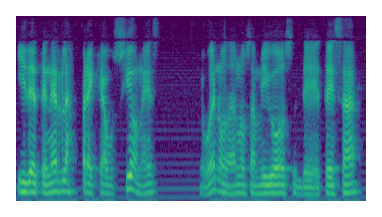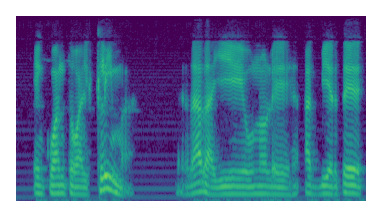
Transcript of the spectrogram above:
y de tener las precauciones que, bueno, dan los amigos de TESA en cuanto al clima, ¿verdad? Allí uno les advierte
